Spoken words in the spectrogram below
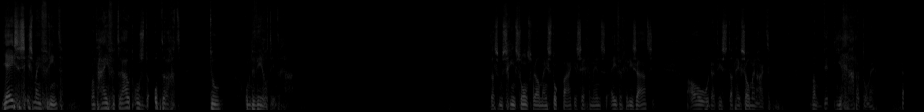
Jezus is mijn vriend, want hij vertrouwt ons de opdracht toe om de wereld in te gaan. Dat is misschien soms wel mijn stokpaardje, zeggen mensen, evangelisatie. Maar oh, dat, is, dat heeft zo mijn hart. Want dit, hier gaat het om, hè.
